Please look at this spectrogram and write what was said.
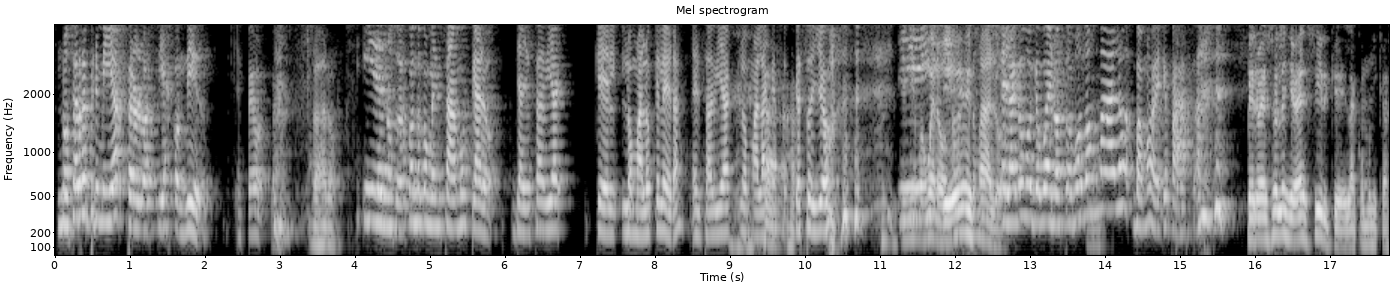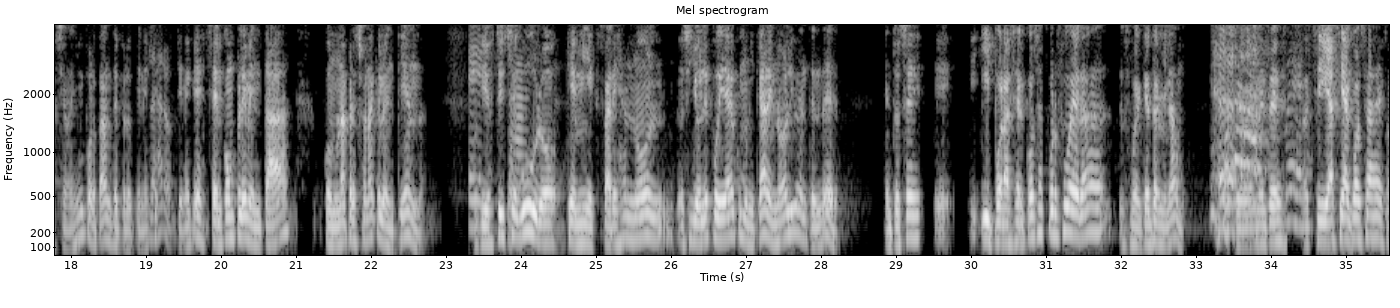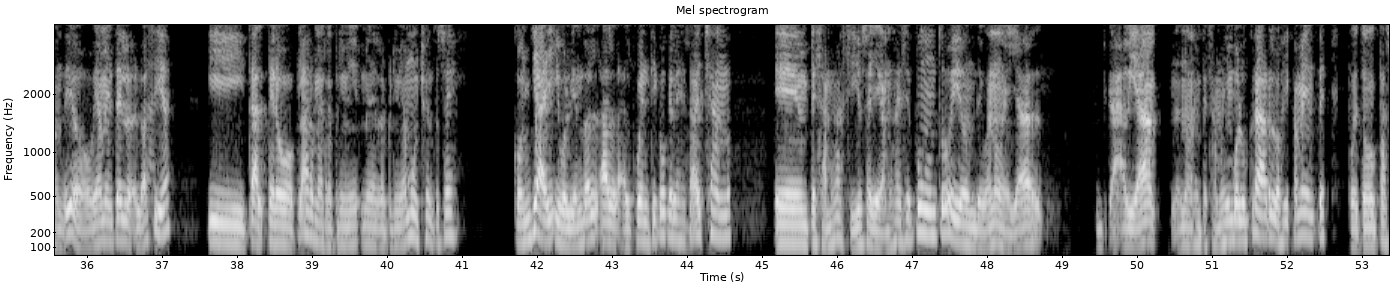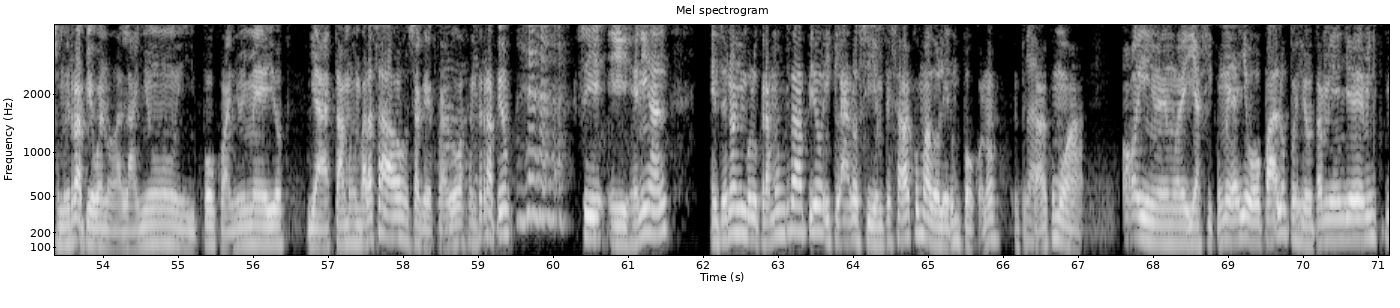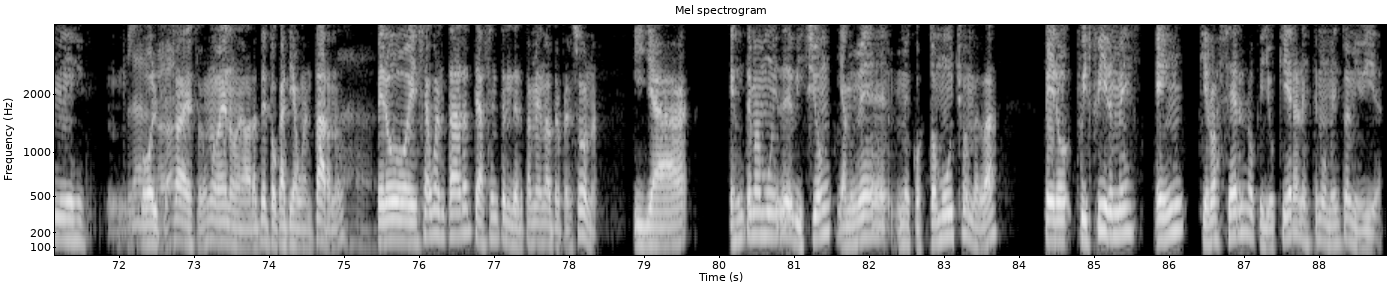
no se reprimía, pero lo hacía escondido es peor. Claro. Y de nosotros cuando comenzamos, claro, ya yo sabía que lo malo que él era, él sabía lo mala que, soy yo. y, bueno, vamos a ser malos. Era como que, bueno, somos dos malos, vamos a ver qué pasa. Pero eso les iba a decir que la comunicación es importante, pero tiene, que, tiene que ser complementada con una persona que lo entienda. Porque yo estoy seguro que mi expareja no, o sea, yo le podía comunicar y no lo iba a entender. Entonces, eh, y, por hacer cosas por fuera fue que terminamos. obviamente sí hacía cosas escondidas, obviamente lo, hacía y tal, pero claro, me, reprimí, me reprimía mucho. Entonces, con Yai, y volviendo al, al, cuéntico que les estaba echando, eh, empezamos así, o sea, llegamos a ese punto y donde, bueno, ella había, nos empezamos a involucrar, lógicamente, pues todo pasó muy rápido, bueno, al año y poco, año y medio, ya estábamos embarazados, o sea que fue algo bastante rápido. Sí, y genial. Entonces nos involucramos rápido y claro, sí, empezaba como a doler un poco, ¿no? Empezaba como a, ay, me muere. Y así como ella llevó palo, pues yo también llevé mis, mis golpes, ¿sabes? Fue como, bueno, ahora te toca a ti aguantar, ¿no? Pero ese aguantar te hace entender también a la otra persona. Y ya es un tema muy de visión y a mí me, me costó mucho, en verdad. Pero fui firme en quiero hacer lo que yo quiera en este momento de mi vida.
